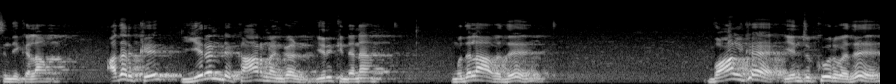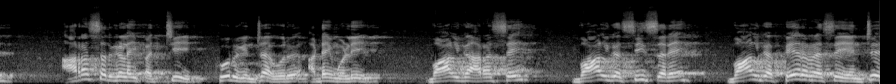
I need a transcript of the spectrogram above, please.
சிந்திக்கலாம். அதற்கு இரண்டு காரணங்கள் இருக்கின்றன. முதலாவது வாழ்க என்று கூறுவது அரசர்களை பற்றி கூறுகின்ற ஒரு அடைமொழி. வாழ்க அரசே வாழ்க சீசரே வாழ்க பேரரசே என்று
